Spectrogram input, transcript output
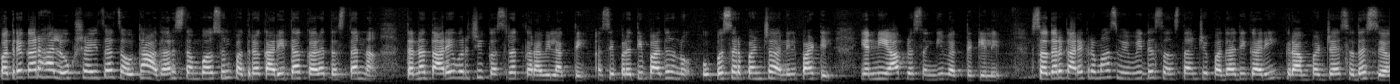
पत्रकार हा लोकशाहीचा चौथा आधारस्तंभ असून पत्रकारिता करत असताना त्यांना तारेवरची कसरत करावी लागते असे प्रतिपादन उपसरपंच अनिल पाटील यांनी या प्रसंगी व्यक्त केले. सदर कार्यक्रमास विविध संस्थांचे पदाधिकारी ग्रामपंचायत सदस्य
